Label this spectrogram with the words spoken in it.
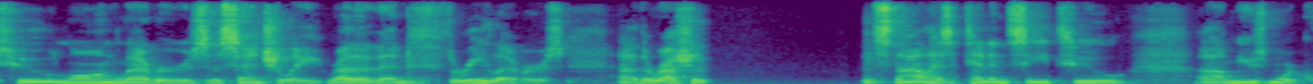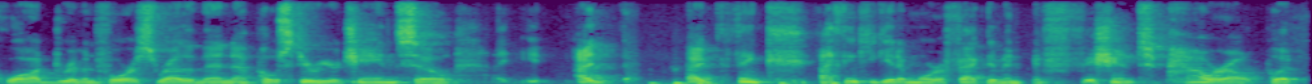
two long levers essentially, rather than three levers. Uh, the Russian style has a tendency to um, use more quad-driven force rather than a posterior chain. So, I, I think I think you get a more effective and efficient power output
